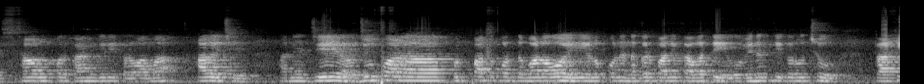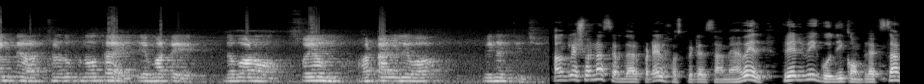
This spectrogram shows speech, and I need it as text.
સ્થળ ઉપર કામગીરી કરવામાં આવે છે. અને જે હજુ પણ ફૂટપાથ ઉપર દબાણો હોય, એ લોકોને નગરપાલિકા વતી હું વિનંતી કરું છું, ટ્રાફિકને અડચણરૂપ ન થાય, એ માટે દબાણો સ્વયં હટાવી લેવા વિનંતી છે. અંકલેશ્વરના સરદાર પટેલ હોસ્પિટલ સામે આવેલ રેલવે ગોદી કોમ્પ્લેક્સના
